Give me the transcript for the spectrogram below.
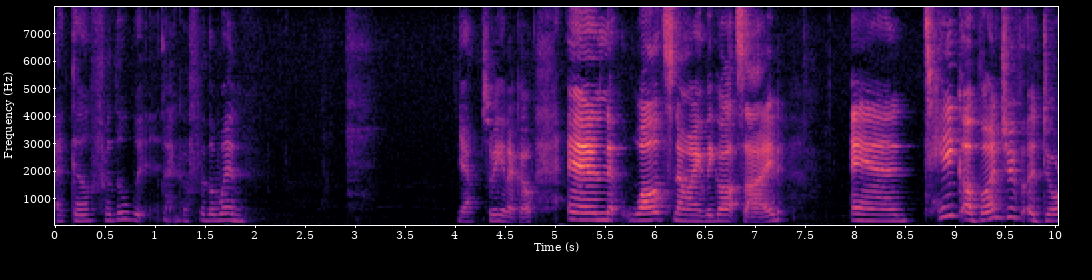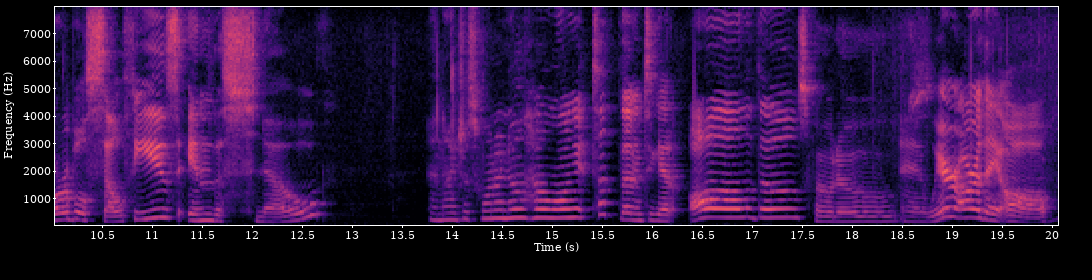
Echo for the win. Echo for the win. Yeah, so we get Echo. And while it's snowing, they go outside and take a bunch of adorable selfies in the snow. And I just want to know how long it took them to get all of those photos. And where are they all?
